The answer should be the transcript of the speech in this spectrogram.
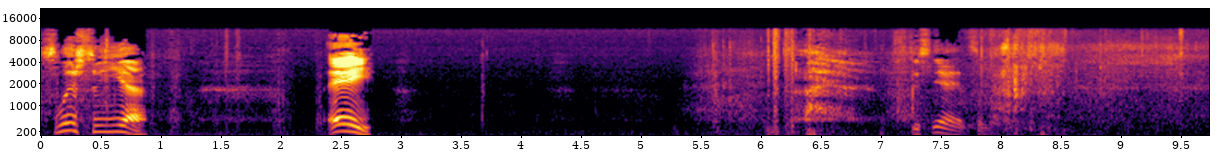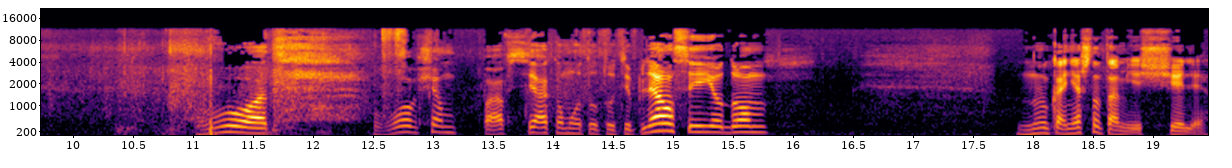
Слышь, свинья! Эй! Стесняется, может. Вот. В общем, по-всякому тут утеплялся ее дом. Ну, конечно, там есть щели.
